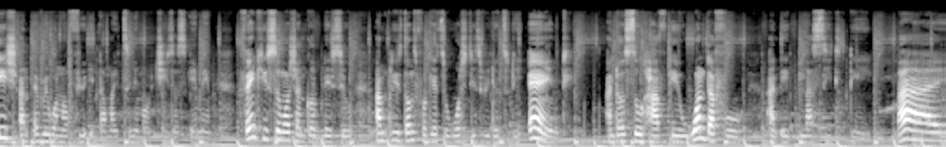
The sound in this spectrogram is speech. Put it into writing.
each and every one of you in the mighty name of jesus. Amen. Thank you so much and god bless you. And please don't forget to watch this video to the end. And also have a wonderful and a blessed day. Bye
